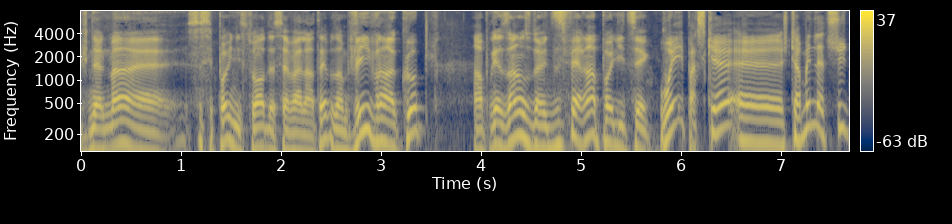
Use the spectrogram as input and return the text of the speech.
Et finalement, euh, ça, c'est pas une histoire de Saint-Valentin. Par exemple, vivre en couple en présence d'un différent politique. Oui, parce que euh, je termine là-dessus.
